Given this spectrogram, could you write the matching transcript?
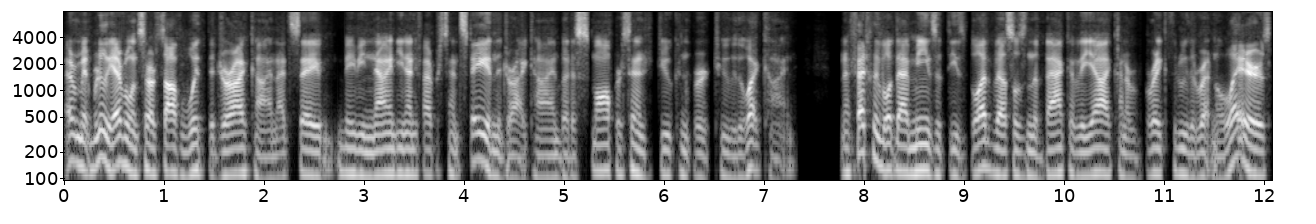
I mean, really everyone starts off with the dry kind. I'd say maybe 90, 95% stay in the dry kind, but a small percentage do convert to the wet kind. And effectively what that means is that these blood vessels in the back of the eye kind of break through the retinal layers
